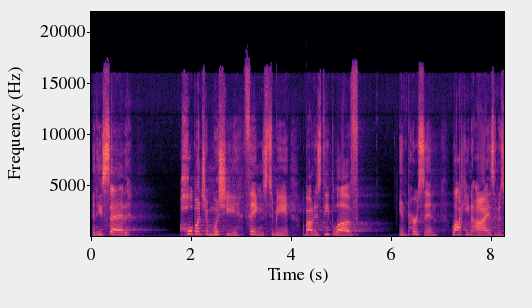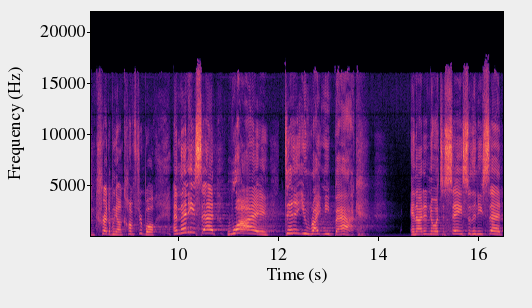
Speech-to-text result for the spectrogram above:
And he said a whole bunch of mushy things to me about his deep love in person, locking eyes, and it was incredibly uncomfortable. And then he said, Why didn't you write me back? And I didn't know what to say. So then he said,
